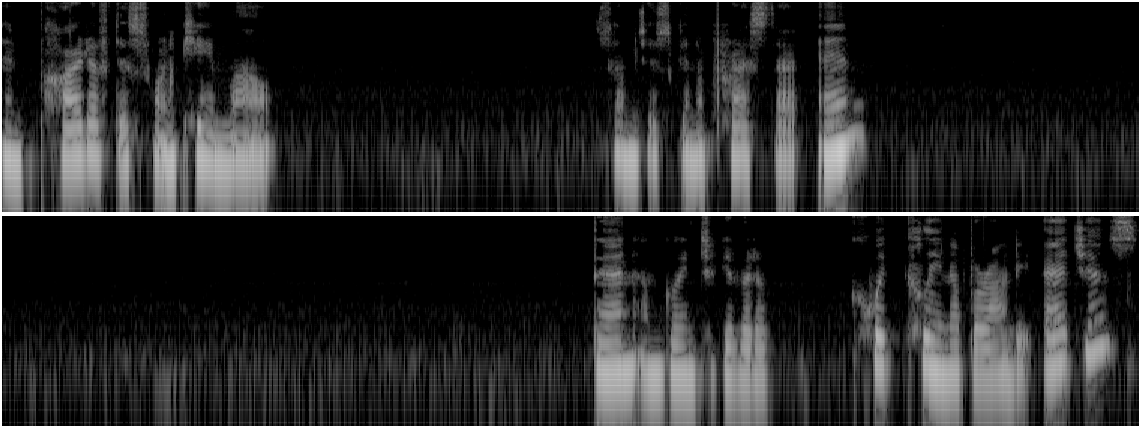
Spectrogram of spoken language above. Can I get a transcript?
and part of this one came out. So I'm just going to press that in. Then I'm going to give it a quick cleanup around the edges.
